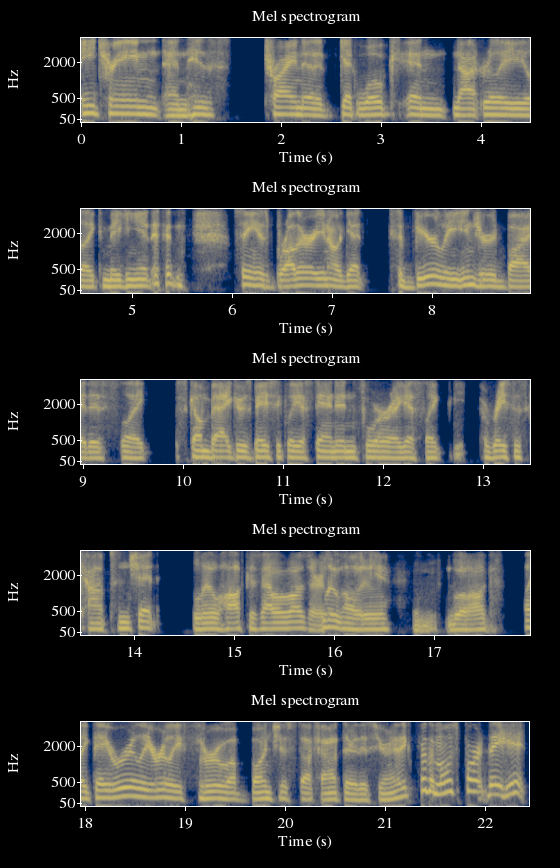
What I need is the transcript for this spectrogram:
A Train and his trying to get woke and not really like making it and seeing his brother, you know, get severely injured by this like scumbag who's basically a stand-in for, I guess, like racist cops and shit. Blue Hawk, is that what it was? Or Blue Hawk. Blue, Blue Hawk. Like they really, really threw a bunch of stuff out there this year. And I think for the most part they hit.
